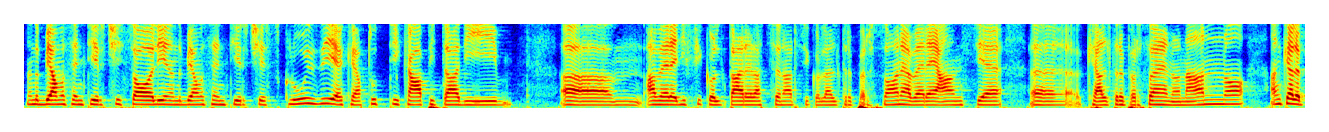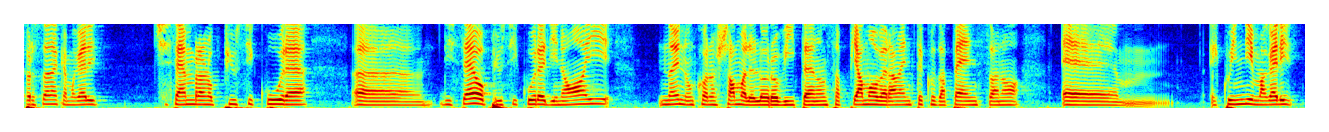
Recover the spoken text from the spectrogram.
non dobbiamo sentirci soli, non dobbiamo sentirci esclusi e che a tutti capita di ehm, avere difficoltà a relazionarsi con le altre persone, avere ansie eh, che altre persone non hanno, anche alle persone che magari ci sembrano più sicure eh, di sé o più sicure di noi, noi non conosciamo le loro vite, non sappiamo veramente cosa pensano e, e quindi magari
